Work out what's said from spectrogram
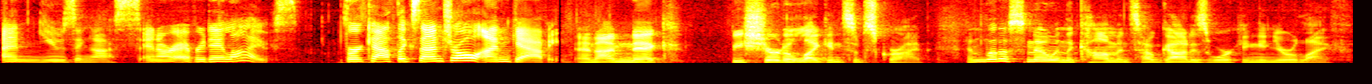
and using us in our everyday lives. For Catholic Central, I'm Gabby. And I'm Nick. Be sure to like and subscribe, and let us know in the comments how God is working in your life.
